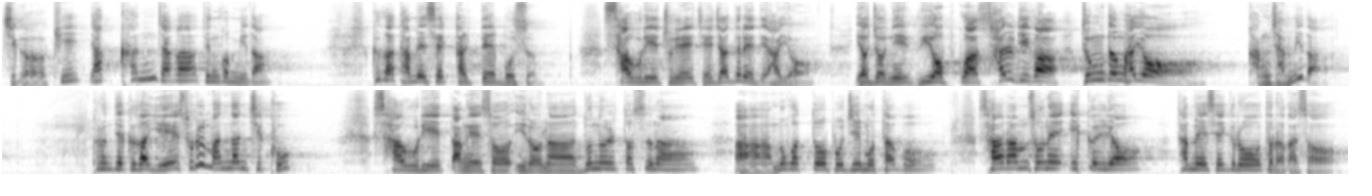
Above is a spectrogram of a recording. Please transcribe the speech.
지극히 약한 자가 된 겁니다. 그가 담에색 갈 때 모습, 사울이 주의 제자들에 대하여 여전히 위협과 살기가 등등하여 강자입니다. 그런데 그가 예수를 만난 직후 사울이 땅에서 일어나 눈을 떴으나 아무것도 보지 못하고 사람 손에 이끌려 담에색으로 들어가서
